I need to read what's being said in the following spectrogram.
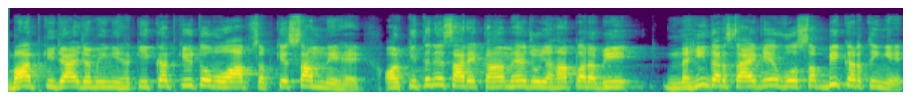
बात की जाए जमीनी हकीकत की तो वो आप सबके सामने है। और कितने सारे काम हैं जो यहाँ पर अभी नहीं दर्शाए गए, वो सब भी करती हैं।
